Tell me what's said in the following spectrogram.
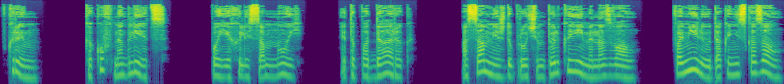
в Крым. Каков наглец. Поехали со мной. Это подарок. А сам, между прочим, только имя назвал. Фамилию так и не сказал.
